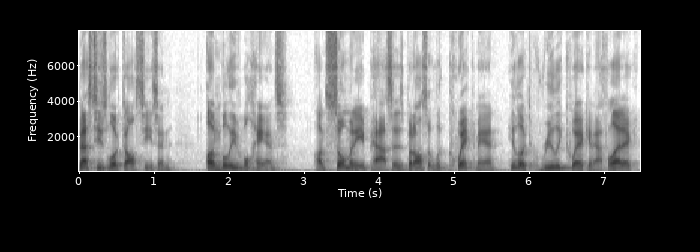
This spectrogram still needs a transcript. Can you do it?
best he's looked all season. Unbelievable hands on so many passes, but also looked quick, man. He looked really quick and athletic.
